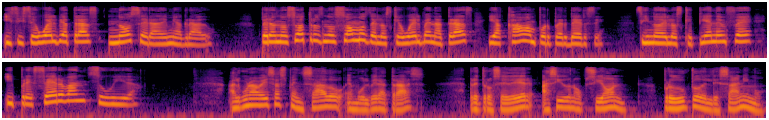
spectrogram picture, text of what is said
y si se vuelve atrás no será de mi agrado. Pero nosotros no somos de los que vuelven atrás y acaban por perderse, sino de los que tienen fe y preservan su vida. ¿Alguna vez has pensado en volver atrás? Retroceder ha sido una opción, producto del desánimo.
